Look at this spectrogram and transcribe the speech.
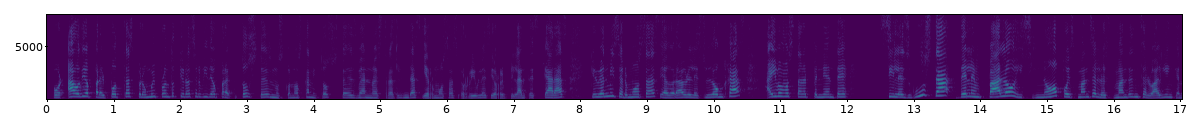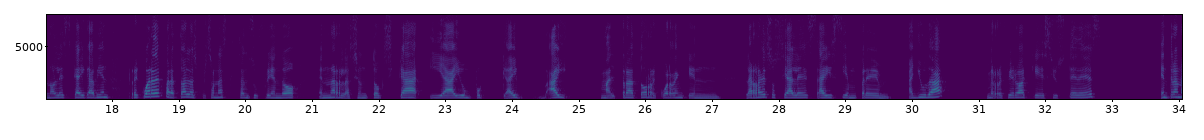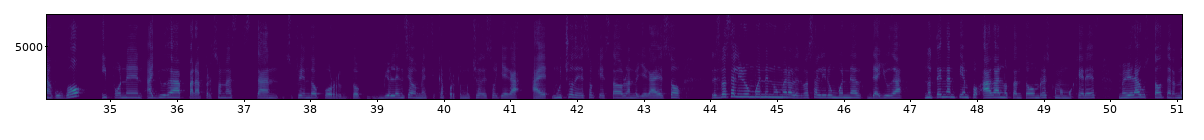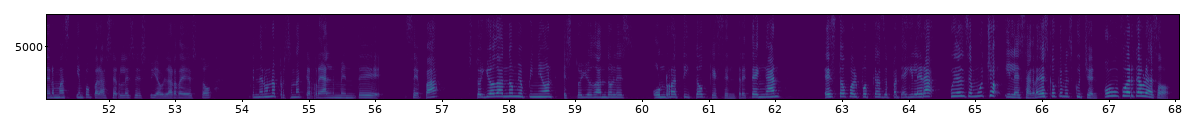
por audio para el podcast, pero muy pronto quiero hacer video para que todos ustedes nos conozcan y todos ustedes vean nuestras lindas y hermosas y horribles y horripilantes caras, que vean mis hermosas y adorables lonjas. Ahí vamos a estar al pendiente. Si les gusta, denle en y si no, pues mándenselo a alguien que no les caiga bien. Recuerden para todas las personas que están sufriendo en una relación tóxica y hay un po hay, hay maltrato, recuerden que en las redes sociales hay siempre ayuda, me refiero a que si ustedes entran a Google y ponen ayuda para personas que están sufriendo por violencia doméstica, porque mucho de eso llega a, mucho de eso que he estado hablando llega a eso, les va a salir un buen número, les va a salir un buen de ayuda. No tengan tiempo, háganlo tanto hombres como mujeres. Me hubiera gustado tener más tiempo para hacerles esto y hablar de esto. tener una persona que realmente sepa, estoy yo dando mi opinión, estoy yo dándoles un ratito que se entretengan. Esto fue el podcast de Pati Aguilera. Cuídense mucho y les agradezco que me escuchen. Un fuerte abrazo.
